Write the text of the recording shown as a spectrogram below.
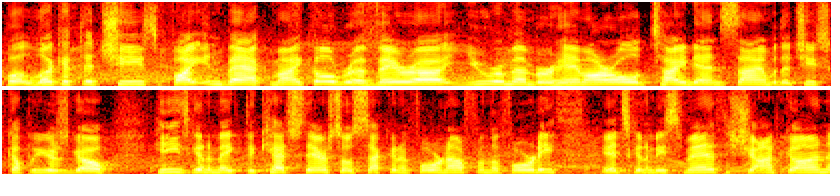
But look at the Chiefs fighting back. Mychal Rivera, you remember him, our old tight end signed with the Chiefs a couple years ago. He's going to make the catch there. So second and four now from the 40. It's going to be Smith, shotgun,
